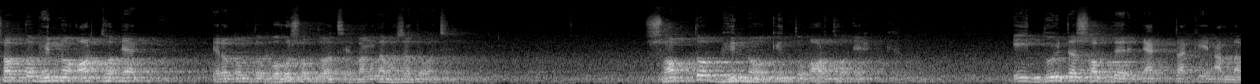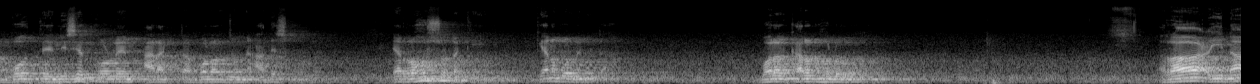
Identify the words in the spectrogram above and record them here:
শব্দ ভিন্ন অর্থ এক। এরকম তো বহু শব্দ আছে, বাংলা ভাষাতেও আছে। শব্দ ভিন্ন, কিন্তু অর্থ এক। এই দুইটা শব্দের একটাকে আল্লাহ বলতে নিষেধ করলেন আর একটা বলার জন্য আদেশ করলেন। এর রহস্যটা কি? কেন বললেন এটা? বলার কারণ হলো রা ইনা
